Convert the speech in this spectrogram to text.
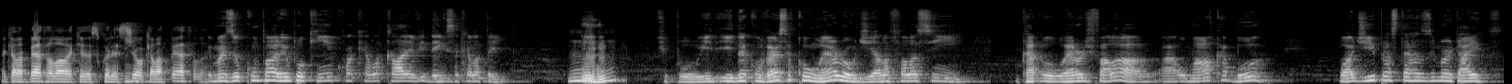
Aquela pétala lá que escureceu, aquela pétala. Mas eu comparei um pouquinho com aquela clara evidência que ela tem. Uhum. Tipo, e, e na conversa com o Harold, ela fala assim: o, cara, o Harold fala, ó, a- o mal acabou. Pode ir pras terras dos imortais.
